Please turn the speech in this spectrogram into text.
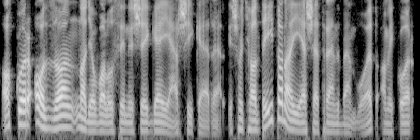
akkor azzal nagyobb valószínűséggel jár sikerrel. És hogyha a Daytonai eset rendben volt, amikor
